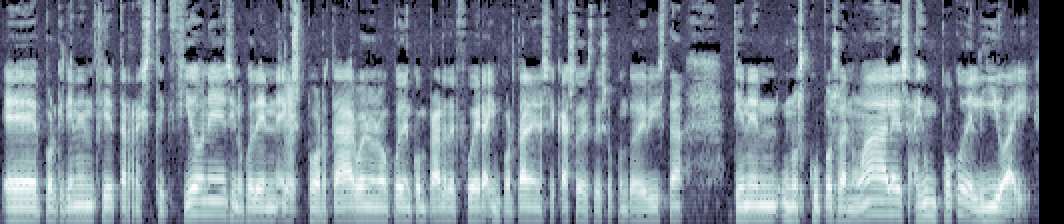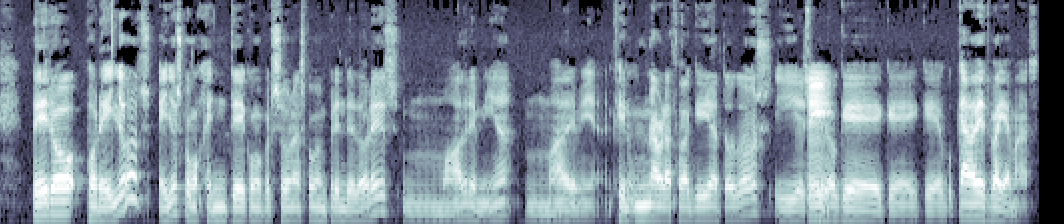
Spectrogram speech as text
eh, porque tienen ciertas restricciones y no pueden exportar, bueno, no pueden comprar de fuera, importar en ese caso desde su punto de vista, tienen unos cupos anuales, hay un poco de lío ahí. Pero por ellos, ellos como gente, como personas, como emprendedores, madre mía, madre mía. En fin, un abrazo aquí a todos y espero que, cada vez vaya más.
